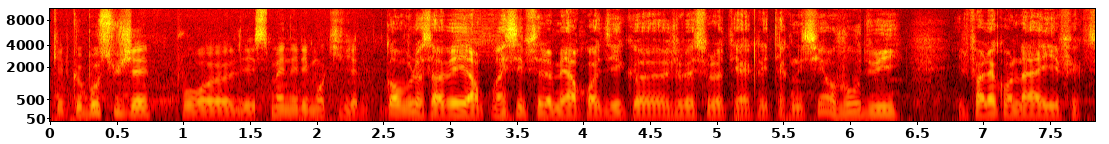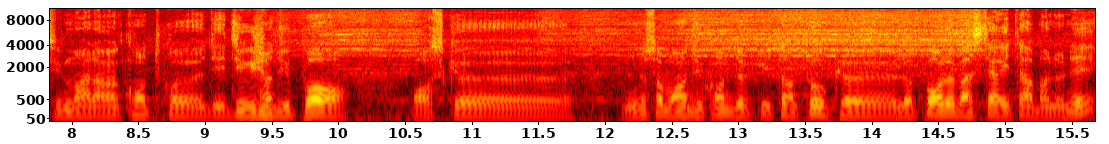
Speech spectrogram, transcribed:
quelques beaux sujets pour les semaines et les mois qui viennent. Comme vous le savez, en principe c'est le mercredi que je vais sur le terrain avec les techniciens. Aujourd'hui, il fallait qu'on aille effectivement à la rencontre des dirigeants du port parce que nous nous sommes rendus compte depuis tantôt que le port de Bastère était abandonné.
